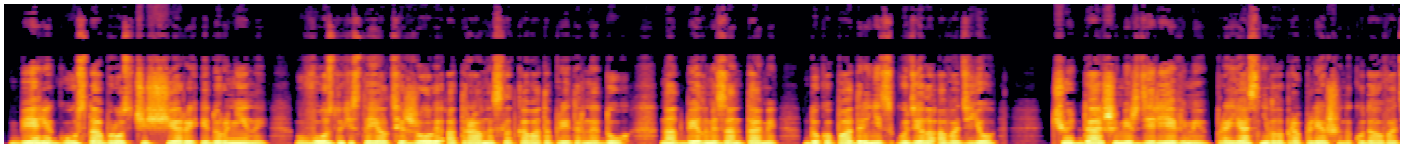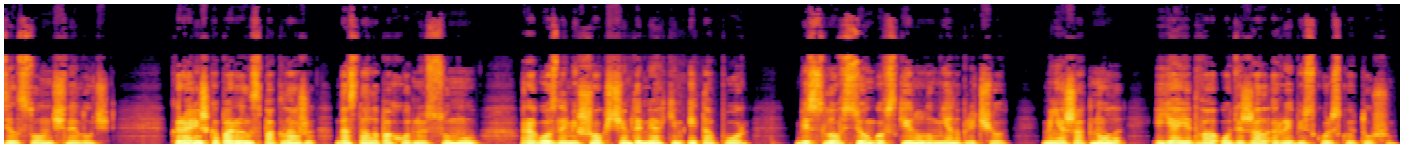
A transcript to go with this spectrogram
Берег густо оброс чещерой и дурниной, в воздухе стоял тяжелый отравный сладковато-приторный дух, над белыми зонтами дукопадрениц гудело оводье, чуть дальше между деревьями прояснивала проплешина, куда уводил солнечный луч. Королишка порылась по клаже, достала походную сумму, рогозный мешок с чем-то мягким и топор. Без слов семгу вскинула мне на плечо. Меня шатнуло, и я едва удержал рыбью скользкую тушу.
